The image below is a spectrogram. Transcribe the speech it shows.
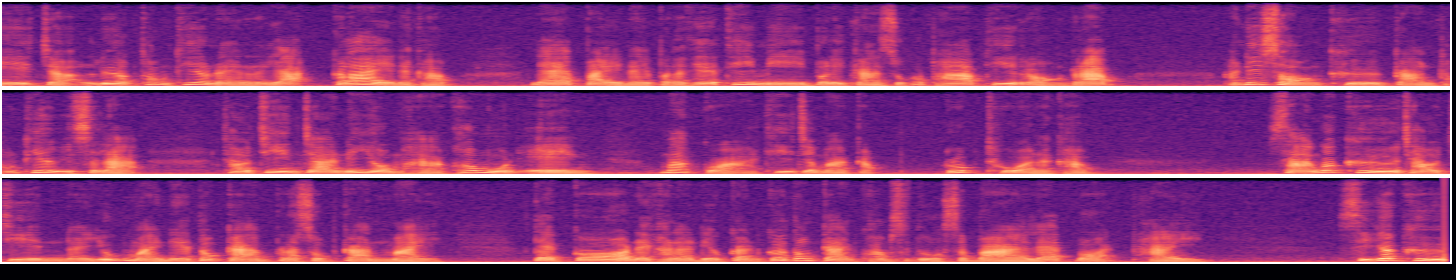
นี้จะเลือกท่องเที่ยวในระยะใกล้นะครับ และไปในประเทศที่มีบริการสุขภาพที่รองรับ อันที่ 2 คือการท่องเที่ยวอิสระ ชาวจีนจะนิยมหาข้อมูลเองมากกว่าที่จะมากับกรุ๊ปทัวร์นะครับ 3 ก็คือชาวจีนในยุคใหม่เนี่ยต้องการประสบการณ์ใหม่ แต่ก็ในขณะเดียวกันก็ต้องการความสะดวกสบายและปลอดภัยสี่ก็คือ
